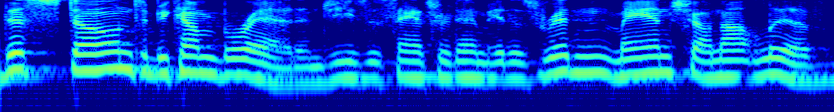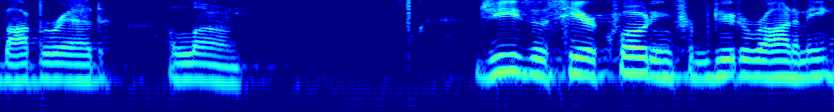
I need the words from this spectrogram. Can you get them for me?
this stone to become bread. And Jesus answered him, It is written, Man shall not live by bread alone. Jesus here quoting from Deuteronomy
